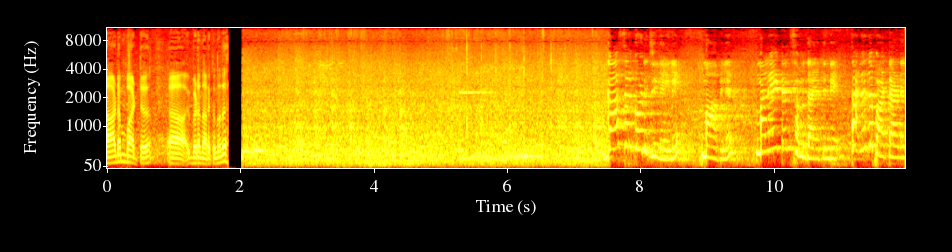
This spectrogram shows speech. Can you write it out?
നാടൻപാട്ട് ഇവിടെ നടക്കുന്നത്. മാവിലൻ മലയട്ടൻ സമുദായത്തിന്റെ തനത് പാട്ടാണ്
